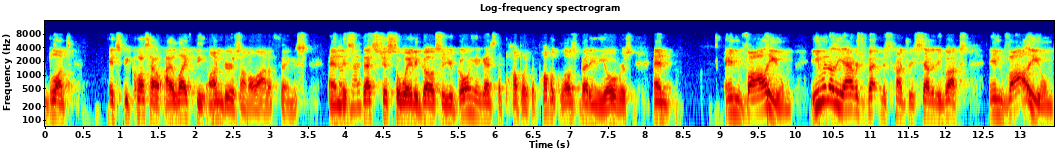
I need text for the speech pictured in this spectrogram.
blunt. It's because I, I like the unders on a lot of things. And okay. this, that's just the way to go. So you're going against the public. The public loves betting the overs. And in volume, even though the average bet in this country is 70 bucks, in volume,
